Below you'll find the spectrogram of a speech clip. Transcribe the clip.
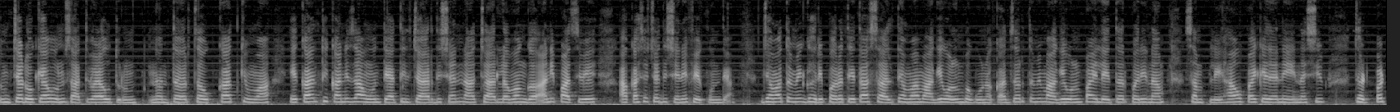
तुमच्या डोक्यावरून सात वेळा उतरून नंतर चौकात किंवा एका ठिकाणी जाऊन त्यातील चार दिशांना चार लवंग आणि पाचवे आकाशाच्या दिशेने फेकून द्या. जेव्हा तुम्ही घरी परत येत असाल तेव्हा मागे वळून बघू नका. जर तुम्ही मागे वळून पाहिले तर परिणाम संपले. हा उपाय केल्याने नशीब झटपट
